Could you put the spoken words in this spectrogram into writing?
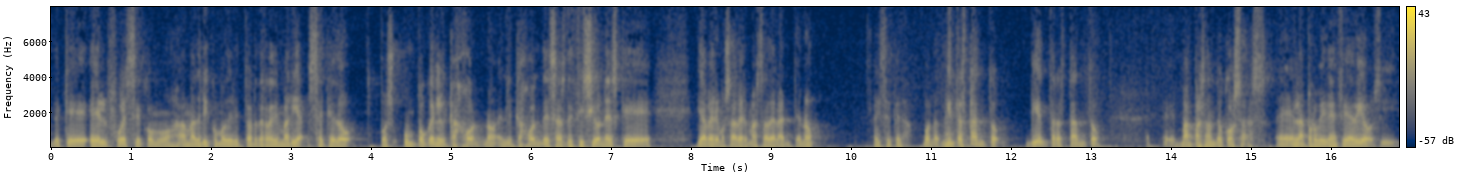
de, que él fuese como a Madrid como director de Radio María se quedó pues un poco en el cajón, ¿no? En el cajón de esas decisiones que ya veremos a ver más adelante, ¿no? Ahí se queda. Bueno, mientras tanto, mientras tanto, eh, van pasando cosas eh, en la providencia de Dios y,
